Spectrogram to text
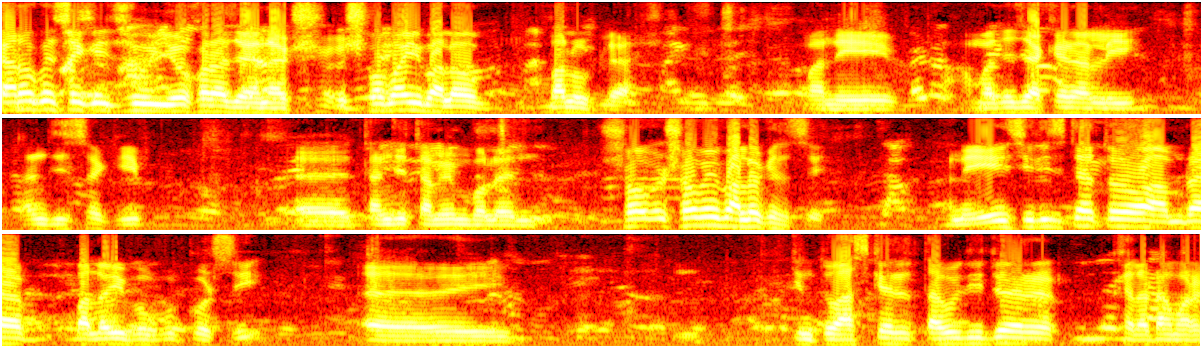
কারও কাছে কিছু ইয়ে করা যায় না সবাই ভালো ভালো প্লেয়ার মানে আমাদের জাকের আলী তানজিদ সাকিব তানজিদ তামিম বলেন সব সবাই ভালো খেলছে। মানে এই সিরিজটা তো আমরা ভালোই উপভোগ করছি। কিন্তু আজকের তাহিদের খেলাটা আমার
